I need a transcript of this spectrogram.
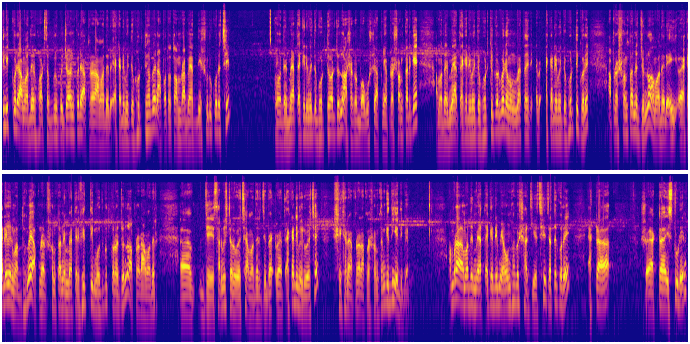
ক্লিক করে আমাদের হোয়াটসঅ্যাপ গ্রুপে জয়েন করে আপনারা আমাদের একাডেমিতে ভর্তি হবেন। আপাতত আমরা ম্যাথ দিয়ে শুরু করেছি। আমাদের ম্যাথ একাডেমিতে ভর্তি হওয়ার জন্য আশা করব অবশ্যই আপনি আপনার সন্তানকে আমাদের ম্যাথ একাডেমিতে ভর্তি করবেন এবং ম্যাথ একাডেমিতে ভর্তি করে আপনার সন্তানের জন্য আমাদের এই একাডেমির মাধ্যমে আপনার সন্তানের ম্যাথের ভিত্তি মজবুত করার জন্য আপনারা আমাদের যে সার্ভিসটা রয়েছে, আমাদের যে ম্যাথ একাডেমি রয়েছে, সেখানে আপনারা আপনার সন্তানকে দিয়ে দিবেন। আমরা আমাদের ম্যাথ একাডেমি এমনভাবে সাজিয়েছি যাতে করে একটা একটা স্টুডেন্ট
